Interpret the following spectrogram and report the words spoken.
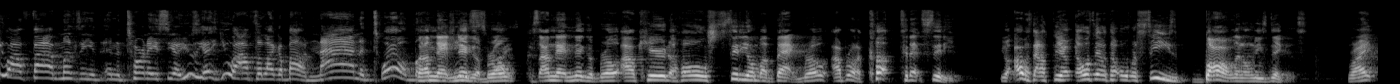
you out five months in, in the torn ACL? You you out for like about nine to twelve months. I'm that Jesus nigga, bro. Christ. Cause I'm that nigga, bro. I'll carry the whole city on my back, bro. I brought a cup to that city. You know, I was out there. I was out there overseas balling on these niggas, right?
